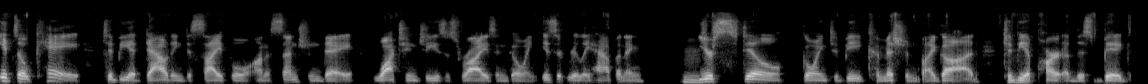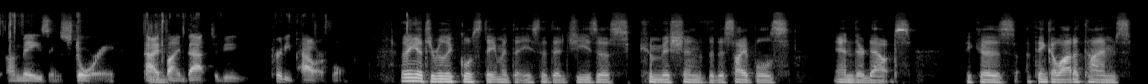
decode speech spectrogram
It's okay to be a doubting disciple on Ascension Day, watching Jesus rise and going, Is it really happening? Hmm. You're still going to be commissioned by God to be a part of this big, amazing story. I mm. find that to be pretty powerful. I think it's a really cool statement that you said that Jesus commissioned the disciples and their doubts because I think a lot of times,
